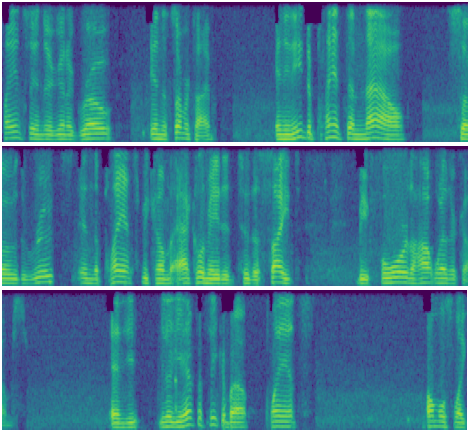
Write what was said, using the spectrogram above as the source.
plants in that are going to grow in the summertime, and you need to plant them now so the roots and the plants become acclimated to the site before the hot weather comes. And you you know you have to think about plants almost like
